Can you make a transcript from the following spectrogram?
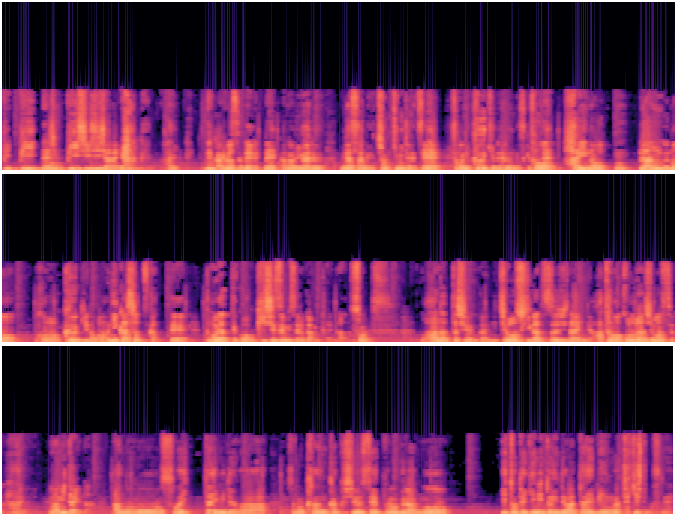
B、B、何でしょう？うん BCG じゃないや。はい。なんかありますよね。ね、あの、いわゆる皆さんで直帰みたいなやつねえ。そこに空気を入れるんですけどとね。、肺のうんラングのこの空気のこの2箇所使って、どうやってこう、浮き沈みするかみたいな。そうです。もうああなった瞬間に常識が通じないんで頭混乱しますよね。はい。まあ、みたいな。あのーそういった意味では、その感覚修正プログラムを意図的にという意味ではダイビングが適してますね。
